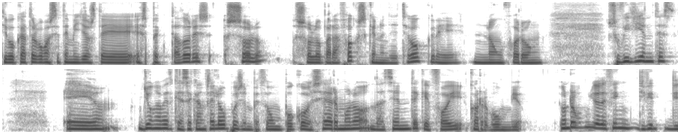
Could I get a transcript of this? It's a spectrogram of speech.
tivo 4,7 millóns de espectadores solo, solo para Fox, que non lle chegou, que non foron suficientes. E, e unha vez que se cancelou, pois empezou un pouco o xérmolo da xente que foi co rebumbio. Un rebumbio de fin di, di,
